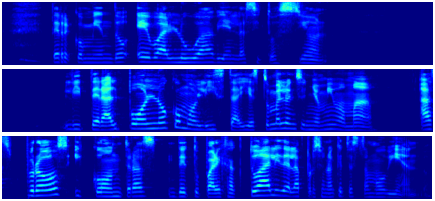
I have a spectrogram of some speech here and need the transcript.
te recomiendo evalúa bien la situación. Literal, ponlo como lista. Y esto me lo enseñó mi mamá. Haz pros y contras de tu pareja actual y de la persona que te está moviendo.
